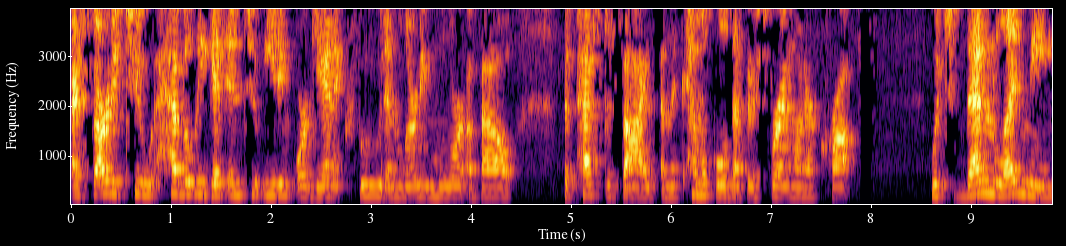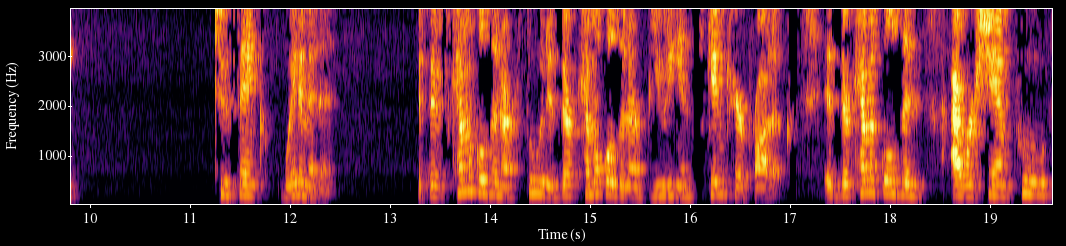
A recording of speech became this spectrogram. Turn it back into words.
I started to heavily get into eating organic food and learning more about the pesticides and the chemicals that they're spraying on our crops, which then led me to think wait a minute. If there's chemicals in our food, is there chemicals in our beauty and skincare products? Is there chemicals in our shampoo,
